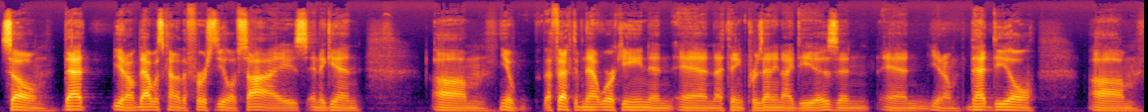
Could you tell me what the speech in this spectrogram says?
so that, you know, that was kind of the first deal of size. And again, um, you know, effective networking and and I think presenting ideas and and you know that deal um,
